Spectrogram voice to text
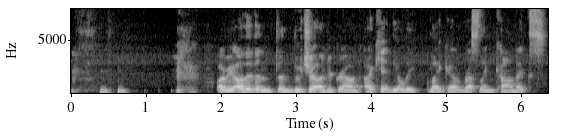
I mean, other than than Lucha Underground, I can't. The only like uh, wrestling comics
